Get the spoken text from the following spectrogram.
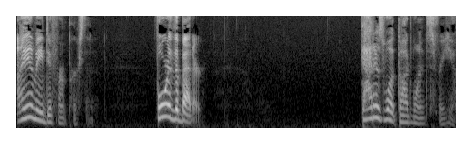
I am a different person for the better. That is what God wants for you.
